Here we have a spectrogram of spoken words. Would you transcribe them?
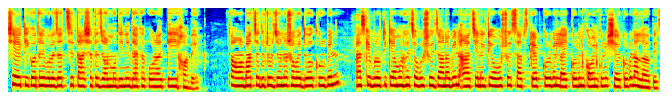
সে একটি কথাই বলে যাচ্ছে, তার সাথে জন্মদিনে দেখা করাইতেই হবে। তো আমার বাচ্চা দুটোর জন্য সবাই দোয়া করবেন। আজকের ব্লগটি কেমন হয়েছে অবশ্যই জানাবেন আর চ্যানেলটি অবশ্যই সাবস্ক্রাইব করবেন, লাইক করবেন, কমেন্ট করে শেয়ার করবেন। আল্লাহ হাফিজ।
